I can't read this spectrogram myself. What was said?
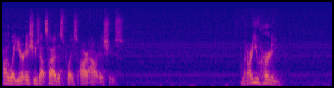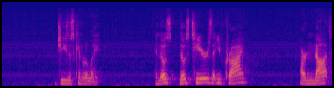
By the way, your issues outside of this place are our issues. What are you hurting? Jesus can relate. And those, those tears that you've cried are not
